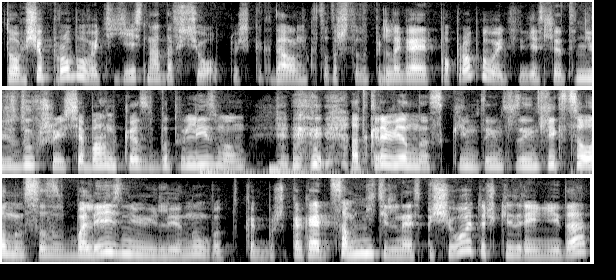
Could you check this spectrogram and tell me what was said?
то вообще пробовать есть надо все. То есть, когда вам кто-то что-то предлагает попробовать, если это не вздувшаяся банка с ботулизмом, откровенно с каким-то инфекционным, с болезнью или, ну, вот как бы какая-то сомнительная с пищевой точки зрения, да,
